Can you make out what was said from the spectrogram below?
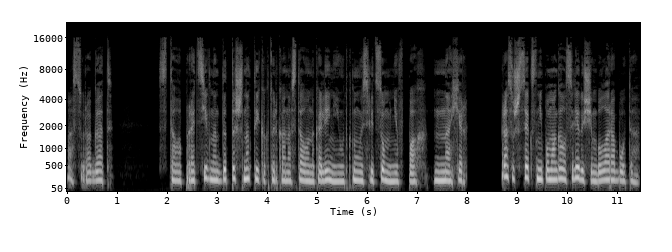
А суррогат... Стало противно до тошноты, как только она встала на колени и уткнулась лицом мне в пах. Нахер. Раз уж секс не помогал, следующим была работа.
